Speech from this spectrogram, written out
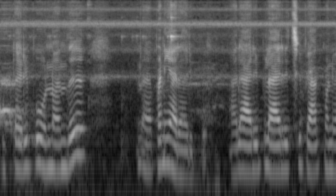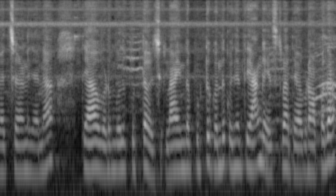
புட்டு அரிப்பு ஒன்று வந்து அஹ், அரிப்பு. அதில் அரிப்பில் அரித்து பேக் பண்ணி வச்சோன்னு சொன்னால் தேவைப்படும் போது புட்டை வச்சுக்கலாம். இந்த புட்டுக்கு வந்து கொஞ்சம் தேங்காய் எக்ஸ்ட்ரா தேவைப்படும். அப்போ தான்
